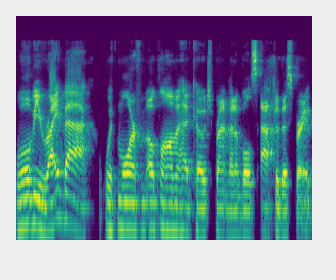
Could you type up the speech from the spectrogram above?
We'll be right back with more from Oklahoma head coach Brent Venables after this break.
